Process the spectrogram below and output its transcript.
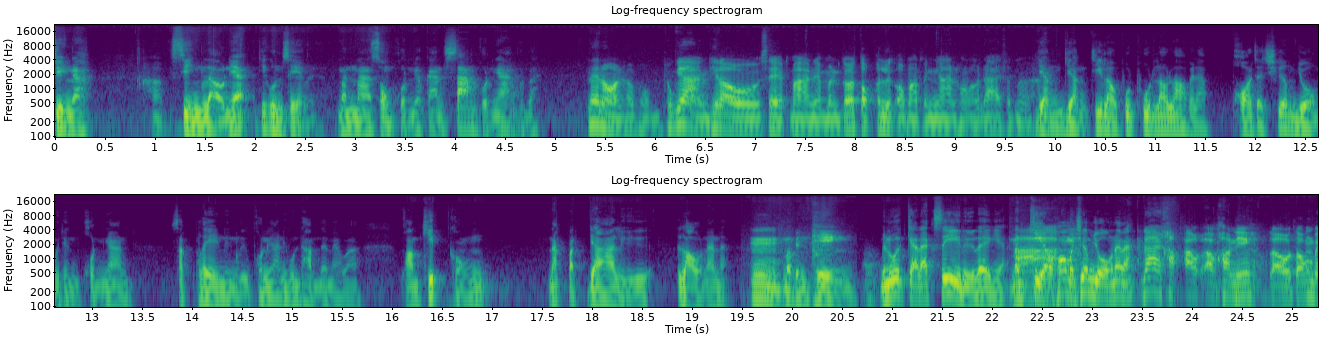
จริงนะครับ สิ่งเหล่านี้ที่คุณเสพมันมาส่งผลกับการสร้างผลงานคุณปะแน่นอนครับผมทุกอย่างที่เราเสพมาเนี่ยมันก็ตกผลึกออกมาเป็นงานของเราได้เสมอ อย่างอย่างที่เราพูดพูดเล่าเล่าไปแล้ว พอจะเชื่อมโยงไปถึงผลงานสักเพลงหนึ่งหรือผลงานที่คุณทำได้ไหมว่า ความคิดของนักปรัชญาหรือเหล่านั้นอะอืมมาเป็นเพลง ไม่รู้ว่า Galaxy หรืออะไรอย่างเงี้ยมันอ่าเกี่ยวข้องมันเชื่อมโยงได้ไหมได้ครับเอาเอาคราวนี้เราต้องไป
